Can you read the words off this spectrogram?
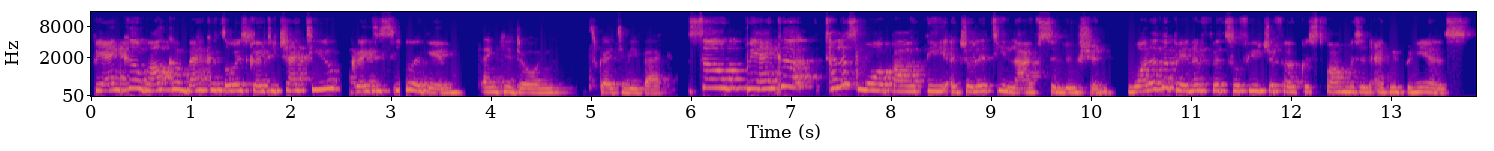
Bianca, welcome back. It's always great to chat to you. Great to see you again. Thank you, Dawn. It's great to be back. So, Bianca, tell us more about the Agility Life solution. What are the benefits for future focused farmers and agripreneurs?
